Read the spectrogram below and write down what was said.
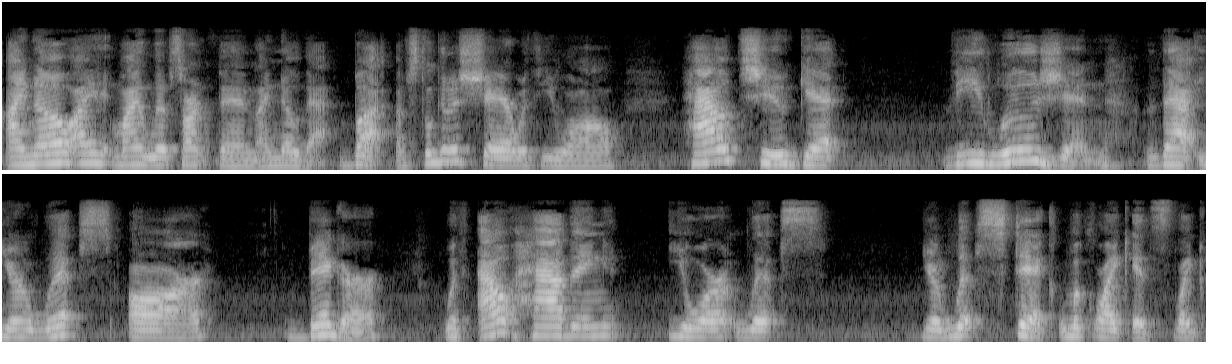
I know I my lips aren't thin, I know that, but I'm still going to share with you all how to get the illusion that your lips are bigger without having your lips your lipstick look like it's like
